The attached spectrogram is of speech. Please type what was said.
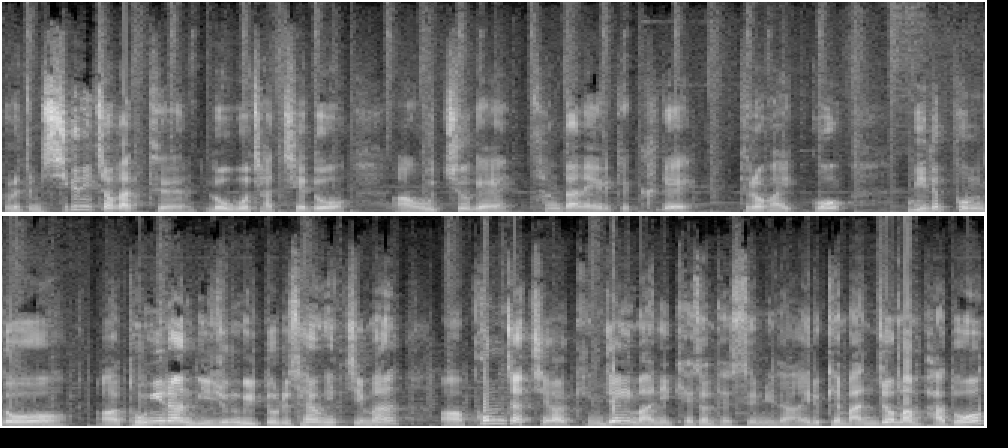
그런 좀 시그니처 같은 로고 자체도 어, 우측에 상단에 이렇게 크게 들어가 있고 미드폼도 어, 동일한 미중 밀도를 사용했지만 어, 폼 자체가 굉장히 많이 개선됐습니다. 이렇게 만져만 봐도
